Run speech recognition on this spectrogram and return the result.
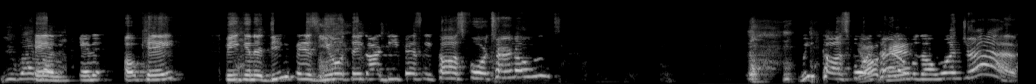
You right about And and okay, speaking of defense, you don't think our defense can cause four turnovers? We caused four Y'all can. turnovers on one drive.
